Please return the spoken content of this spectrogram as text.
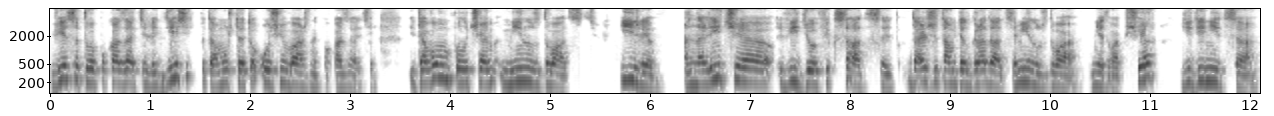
Вес этого показателя 10, потому что это очень важный показатель. Итого мы получаем минус 20. Или наличие видеофиксации. Дальше там идет градация. Минус 2 нет вообще. Единица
